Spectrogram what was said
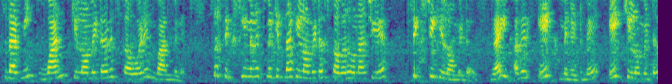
So that means 1 kilometer is covered in 1 minute. So 60 minutes में कितना kilometers cover होना चाहिए 60 kilometers, right? अगर एक मिनट में एक किलोमीटर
